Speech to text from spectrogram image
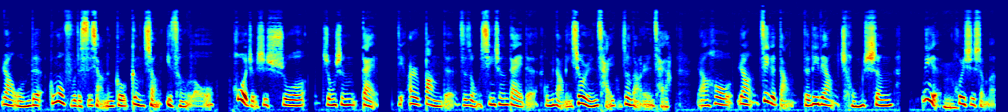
让我们的公共服务的思想能够更上一层楼，或者是说中生代第二棒的这种新生代的国民党领袖人才、政党人才啊，然后让这个党的力量重生，那个会是什么？嗯、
